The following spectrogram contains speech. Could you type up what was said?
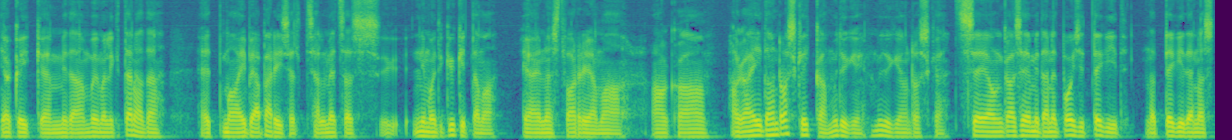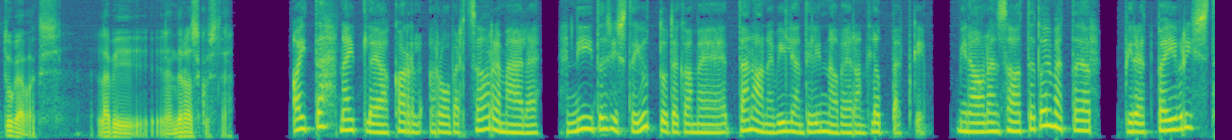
ja kõike, mida on võimalik tänada, et ma ei pea päriselt seal metsas niimoodi kükitama ja ennast varjama aga, aga ei, ta on raske ikka, muidugi, muidugi on raske. see on ka see, mida need poisid tegid, nad tegid ennast tugevaks läbi nende raskuste. aitäh näitleja Karl Robert Saaremäele, nii tõsiste juttudega me tänane Viljandi linnaveerand lõpebki. mina olen saate toimetaja Piret Päivrist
